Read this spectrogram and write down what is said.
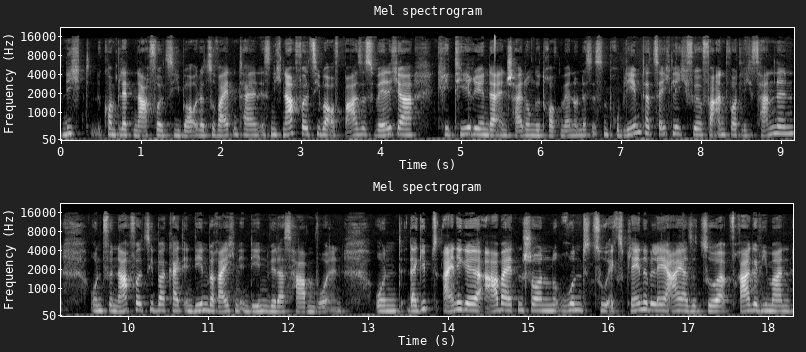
nicht komplett nachvollziehbar oder zu weiten Teilen ist nicht nachvollziehbar, auf Basis welcher Kriterien da Entscheidungen getroffen werden. Und das ist ein Problem tatsächlich für verantwortliches Handeln und für Nachvollziehbarkeit in den Bereichen, in denen wir das haben wollen. Und da gibt es einige Arbeiten schon rund zu Explainable AI, also zur Frage, wie man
